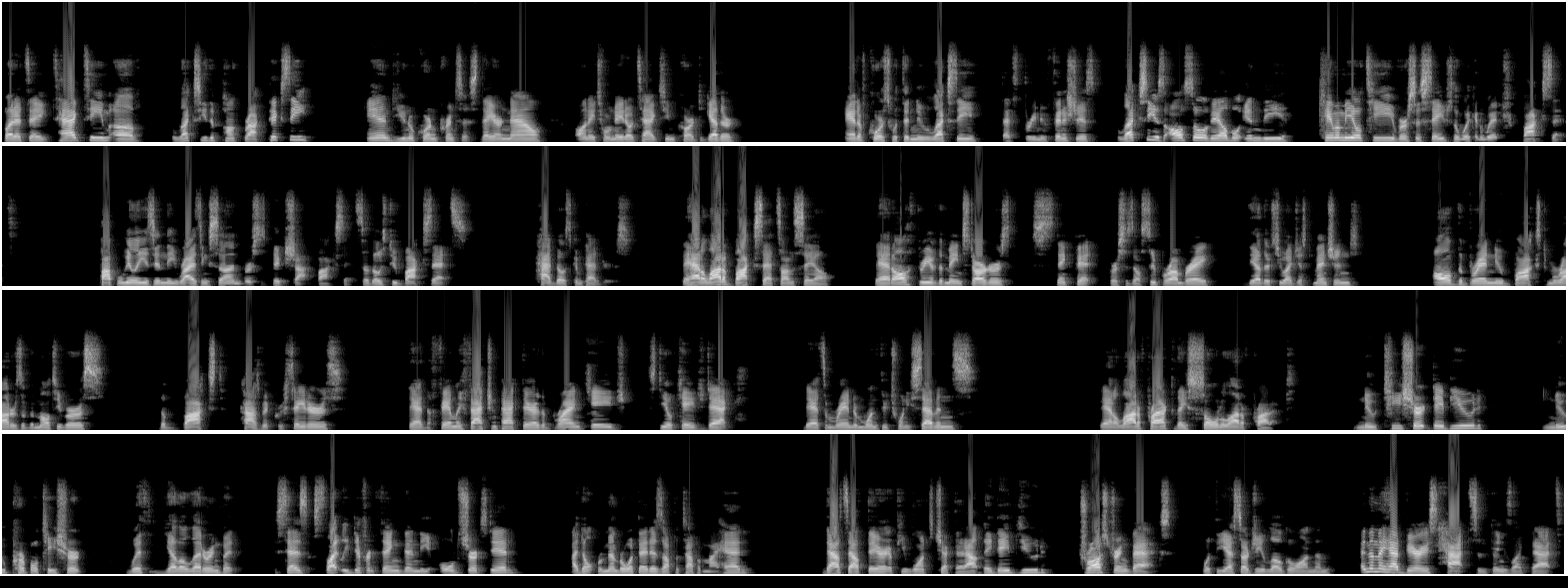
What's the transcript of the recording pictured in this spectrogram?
but it's a tag team of Lexi the Punk Rock Pixie and Unicorn Princess. They are now on a Tornado Tag Team card together. And of course, with the new Lexi, that's three new finishes. Lexi is also available in the Chamomile Tea versus Sage the Wicked Witch box set. Pop Wheelie is in the Rising Sun versus Big Shot box set. So those two box sets had those competitors. They had a lot of box sets on sale. They had all three of the main starters Snake Pit versus El Super Hombre, the other two I just mentioned, all of the brand new boxed Marauders of the Multiverse, the boxed Cosmic Crusaders. They had the Family Faction pack there, the Brian Cage Steel Cage deck. They had some random 1 through 27s. They had a lot of product. They sold a lot of product. New t shirt debuted. New purple t shirt with yellow lettering, but says slightly different thing than the old shirts did. I don't remember what that is off the top of my head. That's out there if you want to check that out. They debuted drawstring bags with the SRG logo on them. And then they had various hats and things like that.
